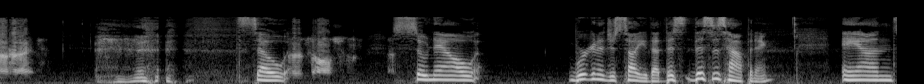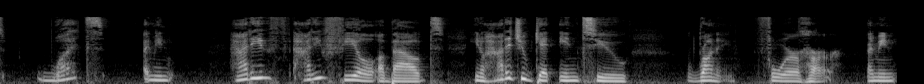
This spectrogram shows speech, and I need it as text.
All right, So that's awesome. so now we're going to just tell you that this this is happening and what i mean how do you how do you feel about you know how did you get into running for her i mean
